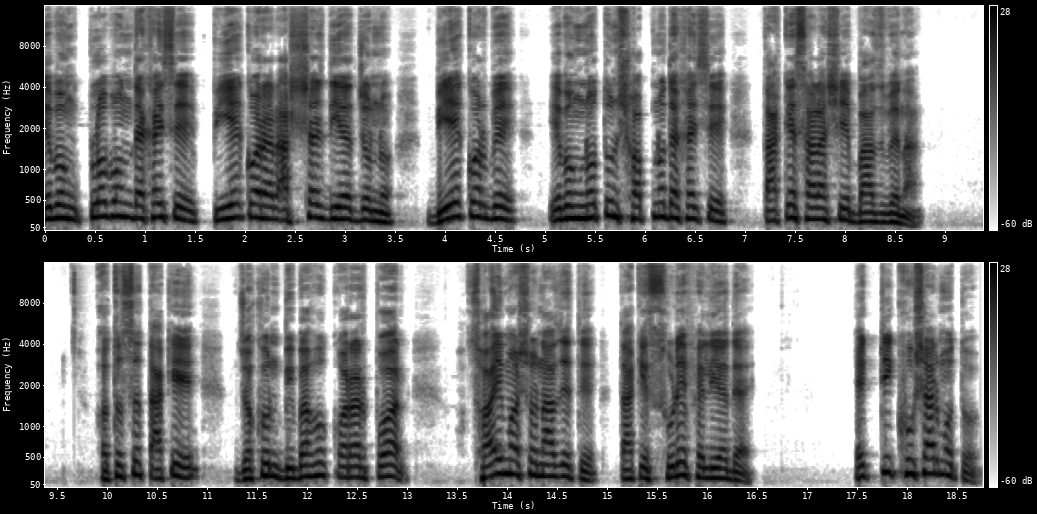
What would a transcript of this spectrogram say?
এবং প্লবন দেখাইছে বিয়ে করার আশ্বাস দেওয়ার জন্য। বিয়ে করবে এবং নতুন স্বপ্ন দেখাইছে, তাকে ছাড়া সে বাঁচবে না। অথচ তাকে যখন বিবাহ করার পর ছয় মাসও না যেতে, তাকে ছুঁড়ে ফেলিয়ে দেয়। একটি খুশার মতো।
